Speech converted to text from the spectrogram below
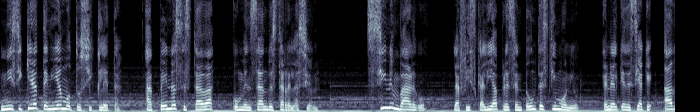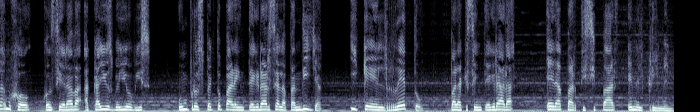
Ni siquiera tenía motocicleta, apenas estaba comenzando esta relación. Sin embargo, la fiscalía presentó un testimonio en el que decía que Adam Hall consideraba a Caius Bellovis un prospecto para integrarse a la pandilla y que el reto para que se integrara era participar en el crimen.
